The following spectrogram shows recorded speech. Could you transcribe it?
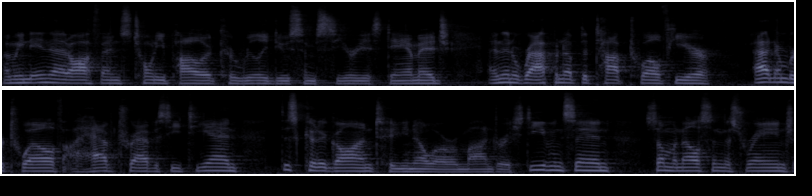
I mean, in that offense, Tony Pollard could really do some serious damage. And then wrapping up the top 12 here, at number 12, I have Travis Etienne. This could have gone to, you know, a Rhamondre Stevenson, someone else in this range.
